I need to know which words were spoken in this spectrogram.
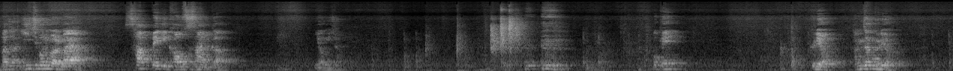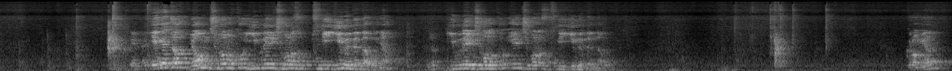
맞아? 이 집어넣는 거 얼마야? 4 빼기 가우스 4니까 0이죠. 오케이? 그려. 당장 그려. 얘기했죠? 0 집어넣고 2분의 1 집어넣어서 두 개 이으면 된다고 그냥. 그죠? 2분의 1 집어넣고 1 집어넣어서 두 개 이으면 된다고. 그러면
